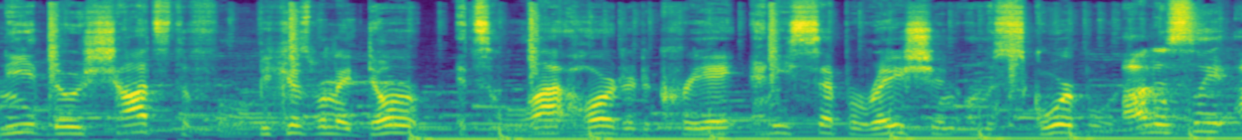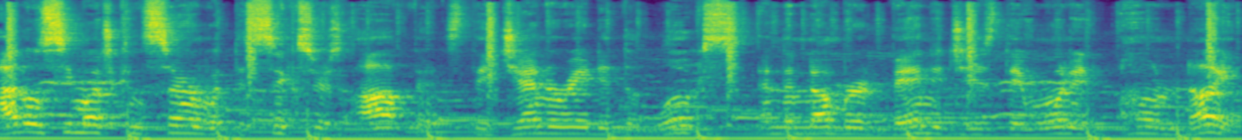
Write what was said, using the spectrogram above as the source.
need those shots to fall because when they don't, it's a lot harder to create any separation on the scoreboard. Honestly, I don't see much concern with the Sixers offense. They generated the looks and the number of advantages they wanted all night,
